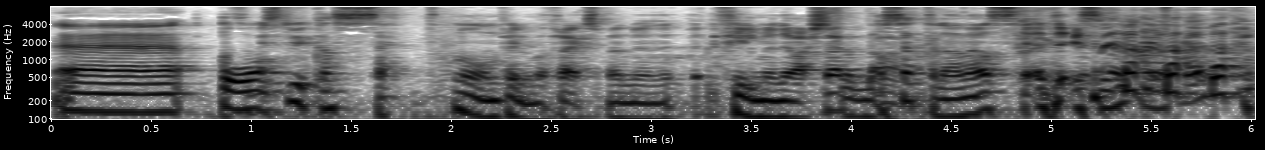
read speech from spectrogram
eh, Altså, og hvis du ikke har sett noen filmer fra X-Men-filmuniverset, og setter deg ned og ser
